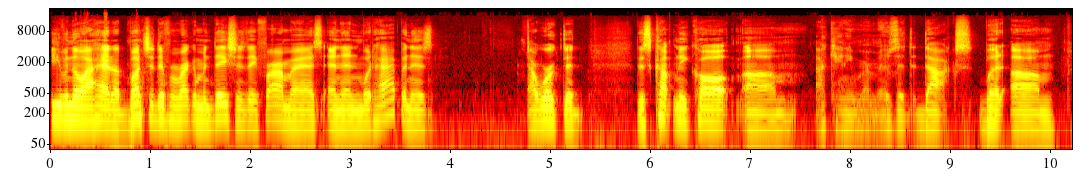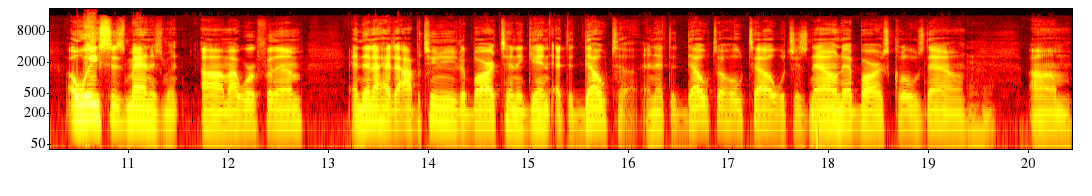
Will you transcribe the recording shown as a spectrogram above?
Even though I had a bunch of different recommendations, they fired my ass. And then what happened is, I worked at this company called um, I can't even remember. It was at the docks, but um, Oasis Management. Um, I worked for them, and then I had the opportunity to bartend again at the Delta, and at the Delta Hotel, which is now that bar is closed down. Um,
